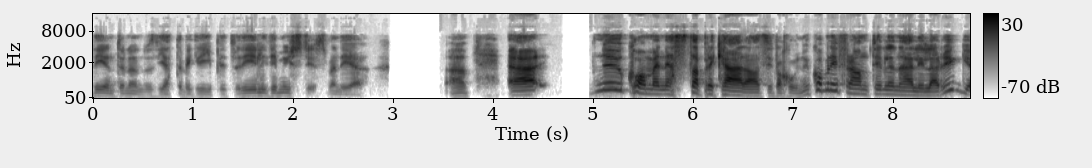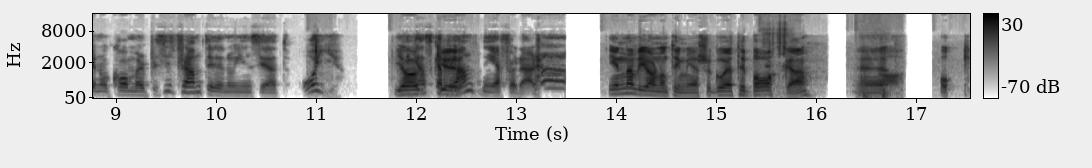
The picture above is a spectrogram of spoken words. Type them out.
det är inte nödvändigtvis jättebegripligt. för Det är lite mystiskt men det är... Ja. Eh, nu kommer nästa prekära situation. Nu kommer ni fram till den här lilla ryggen och kommer precis fram till den och inser att oj, det är Jag, ganska brant nerför där. innan vi gör någonting mer så går jag tillbaka eh, Ja. och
